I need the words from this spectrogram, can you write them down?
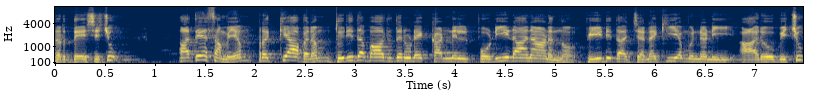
നിർദ്ദേശിച്ചു. അതേസമയം പ്രഖ്യാപനം ദുരിതബാധിതരുടെ കണ്ണിൽ പൊടിയിടാനാണെന്ന് പീഡിത ജനകീയ മുന്നണി ആരോപിച്ചു.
